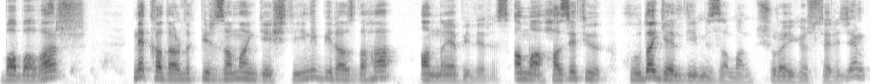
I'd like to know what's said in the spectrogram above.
baba var. Ne kadarlık bir zaman geçtiğini biraz daha anlayabiliriz. Ama Hazreti Hud'a geldiğimiz zaman şurayı göstereceğim.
